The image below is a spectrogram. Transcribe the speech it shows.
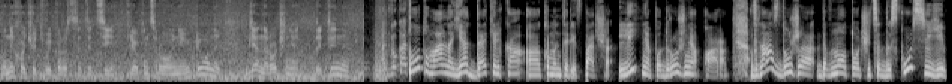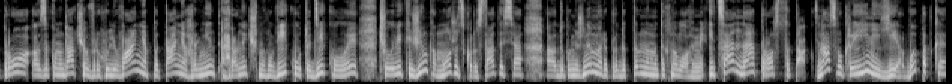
Вони хочуть використати ці кріоконсервовані ембріони для народження дитини, Тут у мене є декілька е, коментарів. Перше, літня подружня пара. В нас дуже давно точаться дискусії про е, законодавче врегулювання питання грані... граничного віку, тоді, коли чоловік і жінка можуть скористатися е, допоміжними репродуктивними технологіями. І це не просто так. В нас в Україні є випадки,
